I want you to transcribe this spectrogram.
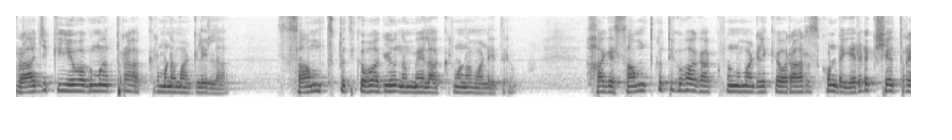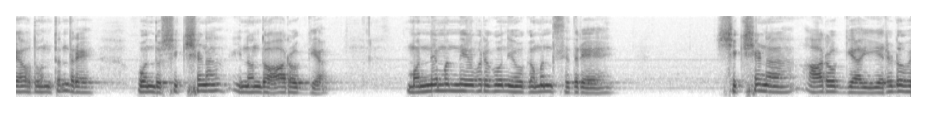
ರಾಜಕೀಯವಾಗಿ ಮಾತ್ರ ಆಕ್ರಮಣ ಮಾಡಲಿಲ್ಲ. ಸಾಂಸ್ಕೃತಿಕವಾಗಿಯೂ ನಮ್ಮ ಮೇಲೆ ಆಕ್ರಮಣ ಮಾಡಿದರು. ಹಾಗೆ ಸಾಂಸ್ಕೃತಿಕವಾಗಿ ಆಕ್ರಮಣ ಮಾಡಲಿಕ್ಕೆ ಅವರು ಆರಿಸ್ಕೊಂಡ ಎರಡು ಕ್ಷೇತ್ರ ಯಾವುದು ಅಂತಂದರೆ ಒಂದು ಶಿಕ್ಷಣ, ಇನ್ನೊಂದು ಆರೋಗ್ಯ. ಮೊನ್ನೆ ಮೊನ್ನೆಯವರೆಗೂ ನೀವು ಗಮನಿಸಿದರೆ ಶಿಕ್ಷಣ, ಆರೋಗ್ಯ ಈ ಎರಡೂ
